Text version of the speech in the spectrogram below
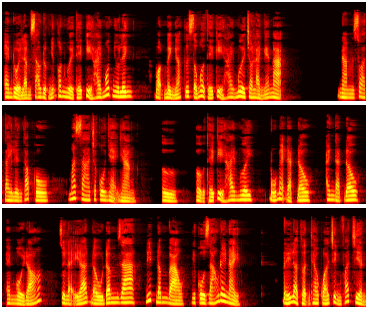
Em đuổi làm sao được những con người thế kỷ 21 như Linh? Bọn mình á cứ sống ở thế kỷ 20 cho lành em ạ. Nam xoa tay lên tóc cô Massage cho cô nhẹ nhàng. Ừ, ở thế kỷ 20 Bố mẹ đặt đâu, anh đặt đâu Em ngồi đó Rồi lại đầu đâm ra, đít đâm vào Như cô giáo đây này. Đấy là thuận theo quá trình phát triển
